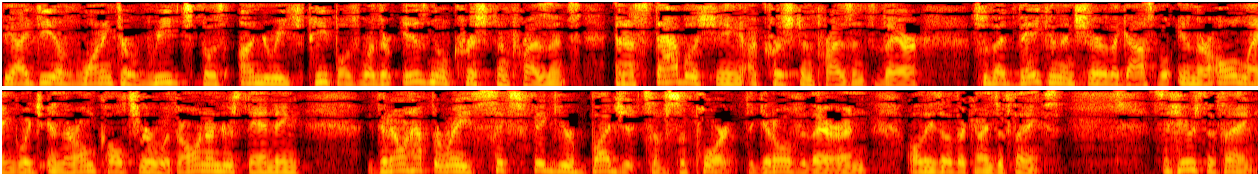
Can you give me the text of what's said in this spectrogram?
the idea of wanting to reach those unreached peoples where there is no Christian presence and establishing a Christian presence there so that they can then share the gospel in their own language, in their own culture, with their own understanding. They don't have to raise six figure budgets of support to get over there and all these other kinds of things. So here's the thing.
